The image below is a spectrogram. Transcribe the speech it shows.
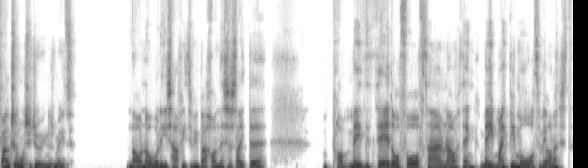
thanks so much for joining us, mate. No, no worries. Happy to be back on. This is like the maybe the third or fourth time now. I think May, might be more to be honest.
